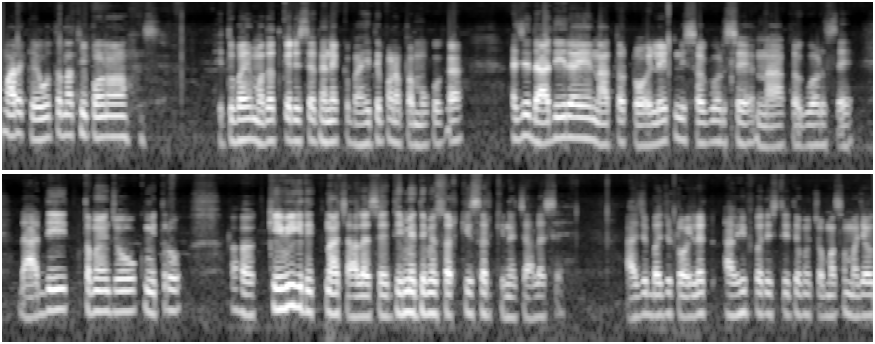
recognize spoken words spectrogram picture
મારે કહેવું તો નથી, પણ હિતુભાઈ મદદ કરી છે, તેને માહિતી પણ આપવા મૂકો કે આજે દાદી રહે, ના તો ટોયલેટની સગવડ છે, ના સગવડ છે. દાદી, તમે જો મિત્રો કેવી રીતના ચાલે છે, ધીમે ધીમે સરકી સરકીને ચાલે છે. આજુબાજુ ટોયલેટ આવી પરિસ્થિતિમાં ચોમાસામાં જાવ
